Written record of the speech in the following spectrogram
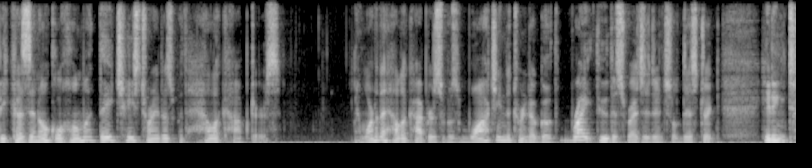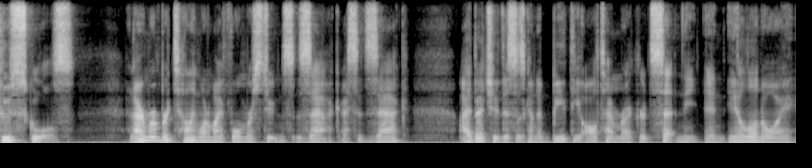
because in Oklahoma they chase tornadoes with helicopters. And one of the helicopters was watching the tornado go right through this residential district, hitting two schools. And I remember telling one of my former students, Zach, I said, Zach, I bet you this is going to beat the all-time record set in, the, in Illinois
